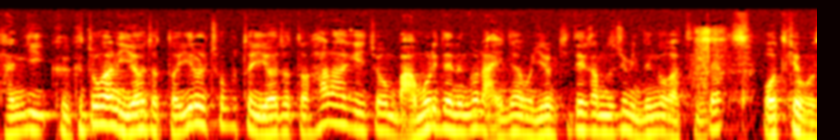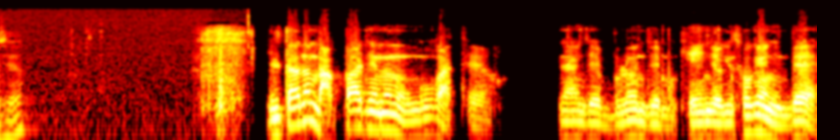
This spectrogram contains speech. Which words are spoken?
단기 그 그동안 이어졌던 1월 초부터 이어졌던 하락이 좀 마무리되는 건 아니냐 뭐 이런 기대감도 좀 있는 것 같은데 뭐 어떻게 보세요? 일단은 막바지는 온 것 같아요. 그냥 이제 물론 이제 뭐 개인적인 소견인데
